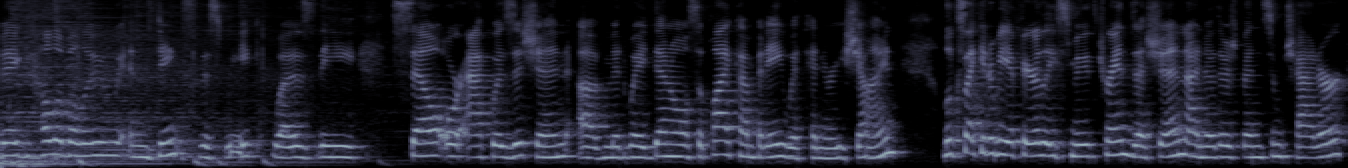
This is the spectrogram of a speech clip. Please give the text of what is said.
big hullabaloo and dinks this week was the sell or acquisition of Midway Dental Supply Company with Henry Schein. Looks like it'll be a fairly smooth transition. I know there's been some chatter.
